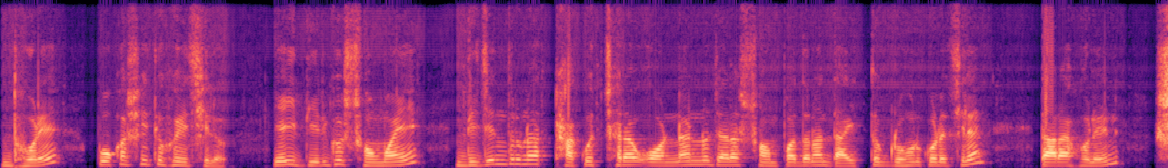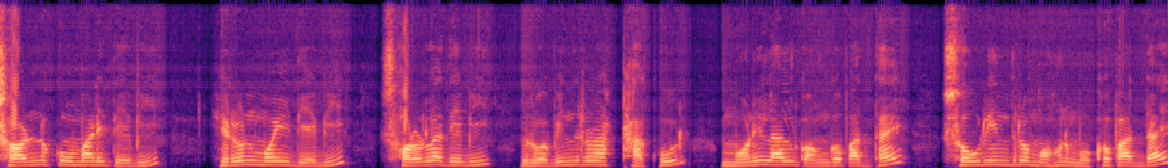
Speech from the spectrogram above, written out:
ধরে প্রকাশিত হয়েছিল। এই দীর্ঘ সময়ে দ্বিজেন্দ্রনাথ ঠাকুর ছাড়াও অন্যান্য যারা সম্পাদনার দায়িত্ব গ্রহণ করেছিলেন, তারা হলেন স্বর্ণকুমারী দেবী, হিরণময়ী দেবী, সরলা দেবী, রবীন্দ্রনাথ ঠাকুর, মণিলাল গঙ্গোপাধ্যায় সৌরীন্দ্র মোহন মুখোপাধ্যায়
